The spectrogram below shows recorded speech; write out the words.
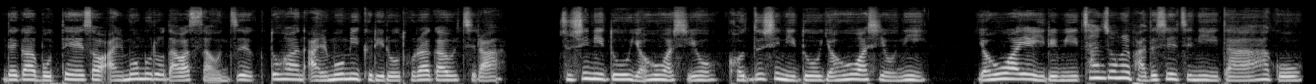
내가 모태에서 알몸으로 나왔사온즉 또한 알몸이 그리로 돌아가올지라 주신 이도 여호와시요 거두신 이도 여호와시오니 여호와의 이름이 찬송을 받으실지니이다 하고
